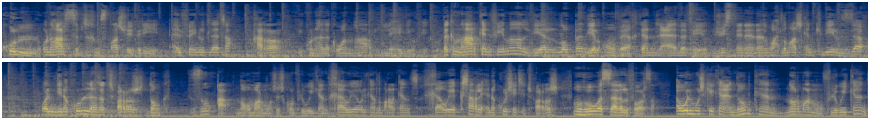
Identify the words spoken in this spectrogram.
كله. ونهار السبت 15 فبراير 2003 قرر يكون هذاك هو النهار اللي هيديروا فيه كل داك النهار كان finale ديال لوبان ديال Anvers. كان لعابة فيه Justine Henin. واحد الماتش كان كبير بزاف والمدينة كلها تتفرج. donc الزنقه normalement تكون في ال week-end خاوية ولكن هذه المرة كانت خاوية أكثر لأن كلشي تيتفرج وهو استغل الفرصة. أول مشكل كان عندهم كان normalement في ال week-end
